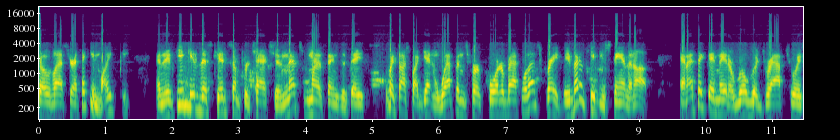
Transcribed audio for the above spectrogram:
showed last year. I think he might be. And if you give this kid some protection, that's one of the things that they everybody talks about getting weapons for a quarterback. Well, that's great, but you better keep him standing up. And I think they made a real good draft choice,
